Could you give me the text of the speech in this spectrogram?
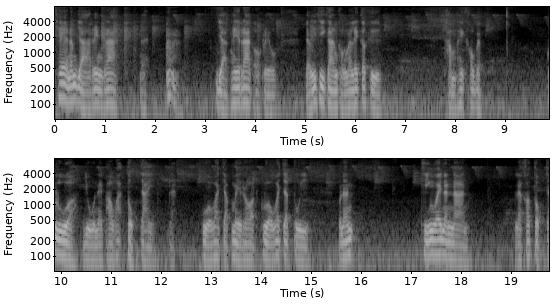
แช่น้ำยาเร่งรากนะอยากให้รากออกเร็ว แต่วิธีการของนาเล็กก็คือ ทำให้เขาแบบกลัวอยู่ในภาวะตกใจนะกลัวว่าจะไม่รอดกลัวว่าจะตุย เพราะนั้นทิ้งไว้นานๆ แล้วเขาตกใจ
